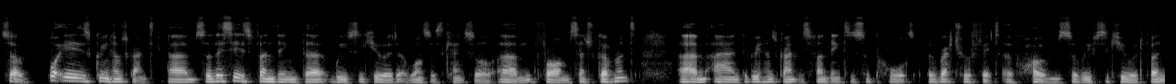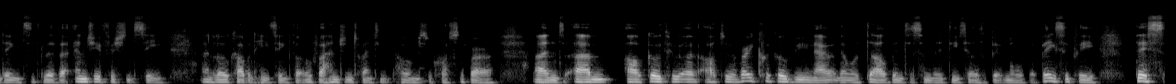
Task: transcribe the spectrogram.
So what is Green Homes Grant? Um, so this is funding that we've secured at Wandsworth Council um, from central government um, and the Green Homes Grant is funding to support the retrofit of homes. So we've secured funding to deliver energy efficiency and low carbon heating for over 120 homes across the borough. And um, I'll go through, i will do a very quick overview now and then we'll delve into some of the details a bit more. But basically this,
